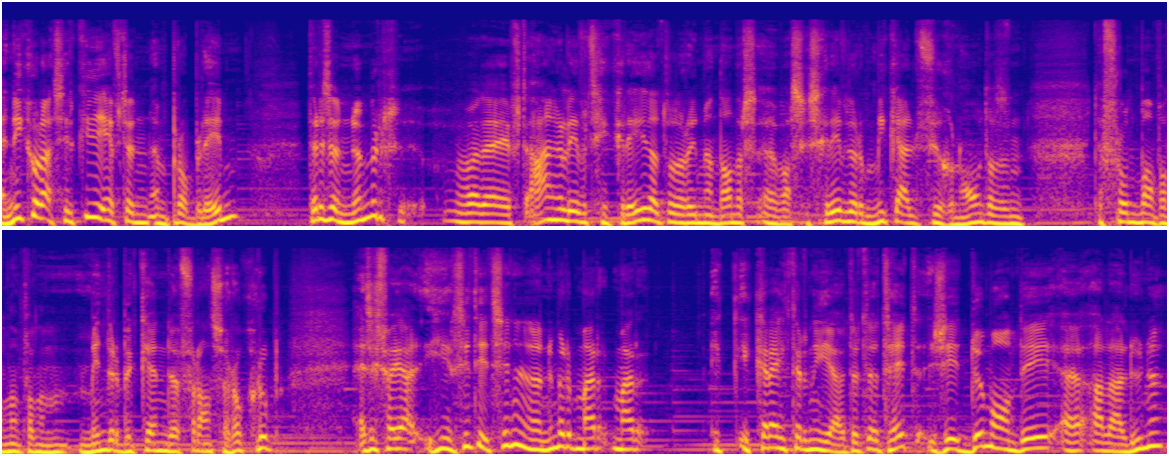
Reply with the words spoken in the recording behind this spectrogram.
En Nicolas Sirkis heeft een, een, probleem. Er is een nummer wat hij heeft aangeleverd gekregen, dat door iemand anders uh, was geschreven door Michael Furnon. Dat is een, de frontman van een, van een minder bekende Franse rockgroep. Hij zegt van ja, hier zit iets in in een nummer, maar, maar ik, ik krijg het er niet uit. Het, het heet J'ai demandé uh, à la lune.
